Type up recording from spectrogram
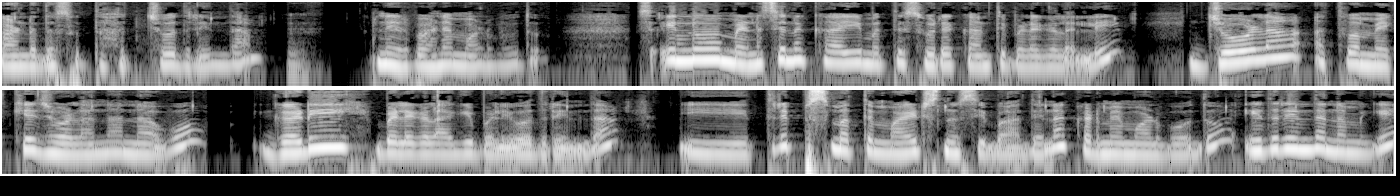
ಕಾಂಡದ ಸುತ್ತ ಹಚ್ಚೋದ್ರಿಂದ ನಿರ್ವಹಣೆ ಮಾಡಬಹುದು ಇನ್ನು ಮೆಣಸಿನಕಾಯಿ ಮತ್ತೆ ಸೂರ್ಯಕಾಂತಿ ಬೆಳೆಗಳಲ್ಲಿ ಜೋಳ ಅಥವಾ ಮೆಕ್ಕೆಜೋಳನ ನಾವು ಗಡಿ ಬೆಳೆಗಳಾಗಿ ಬೆಳೆಯೋದ್ರಿಂದ ಈ ಥ್ರಿಪ್ಸ್ ಮತ್ತೆ ಮೈಟ್ಸ್ ನುಸಿ ಬಾಧೆನ ಕಡಿಮೆ ಮಾಡಬಹುದು ಇದರಿಂದ ನಮಗೆ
